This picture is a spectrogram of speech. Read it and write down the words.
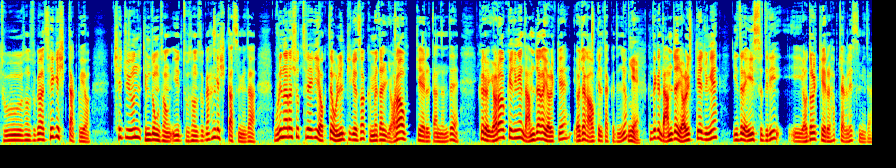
두 선수가 3개씩 땄고요. 최주훈, 김동성 이 두 선수가 한 개씩 땄습니다. 우리나라 쇼트랙이 역대 올림픽에서 금메달 19개를 땄는데 그 19개 중에 남자가 10개, 여자가 9개를 땄거든요. 예. 근데 그 남자 10개 중에 이들 에이스들이 이 8개를 합작을 했습니다.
